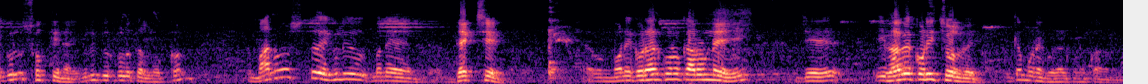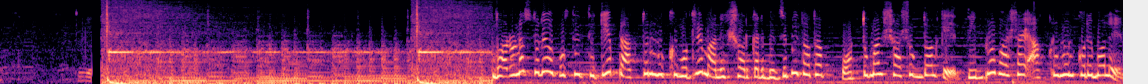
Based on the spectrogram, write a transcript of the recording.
এগুলো শক্তি না এগুলি দুর্বলতার লক্ষণ। মানুষ তো এগুলি মানে দেখছে। এবং মনে করার কোনো কারণ নেই যে এইভাবে করেই চলবে এটা মনে করার কোনো কারণ নেই। ঘটনাস্থলে উপস্থিত থেকে প্রাক্তন মুখ্যমন্ত্রী মানিক সরকার বিজেপি তথা বর্তমান শাসক দলকে তীব্র ভাষায় আক্রমণ করে বলেন।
